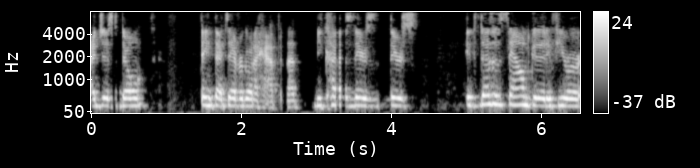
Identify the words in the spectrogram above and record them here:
I just don't think that's ever going to happen I, because there's there's it doesn't sound good if you're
